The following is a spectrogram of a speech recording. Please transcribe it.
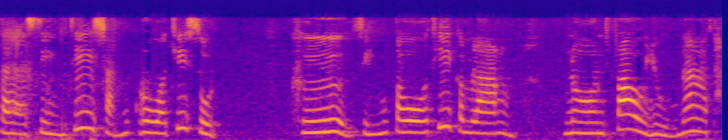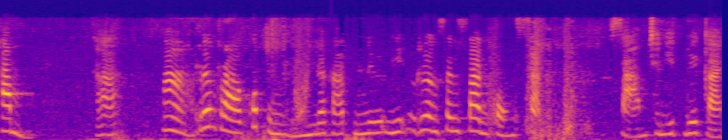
แต่สิ่งที่ฉันกลัวที่สุด คือสิงโตที่กำลังนอนเฝ้าอยู่หน้าถ้ำนะคะอ่าเรื่องราวก็เป็นอย่างนี้นะคะเป็นเรื่องสั้นๆของสัตว์สามชนิดด้วยกัน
